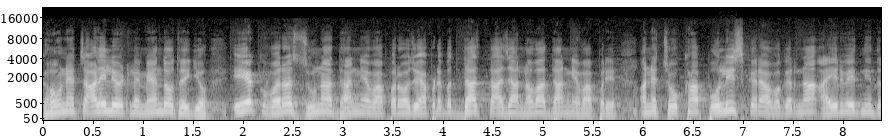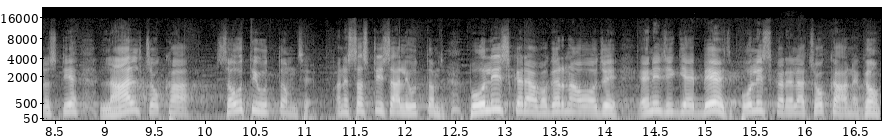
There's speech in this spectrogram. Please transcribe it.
ઘઉંને ચાળી લ્યો એટલે મેંદો થઈ ગયો. એક વર્ષ જૂના ધાન્ય વાપરવા જોઈએ. આપણે બધા જ તાજા નવા ધાન્ય વાપરીએ. અને ચોખા પોલિશ કર્યા વગરના આયુર્વેદની દ્રષ્ટિએ લાલ ચોખા સૌથી ઉત્તમ છે અને ષષ્ટિશાલી ઉત્તમ છે. પોલિશ કર્યા વગરના હોવા જોઈએ. એની જગ્યાએ બે જ પોલિશ કરેલા ચોખા અને ઘઉં.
